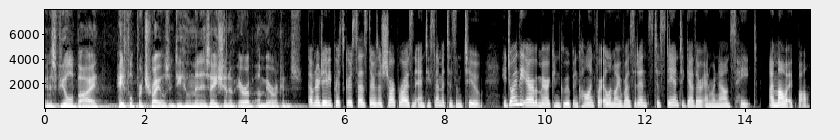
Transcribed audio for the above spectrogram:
and is fueled by hateful portrayals and dehumanization of Arab Americans. Governor J.B. Pritzker says there's a sharp rise in anti Semitism, too. He joined the Arab American group in calling for Illinois residents to stand together and renounce hate. I'm Mawa Iqbal.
